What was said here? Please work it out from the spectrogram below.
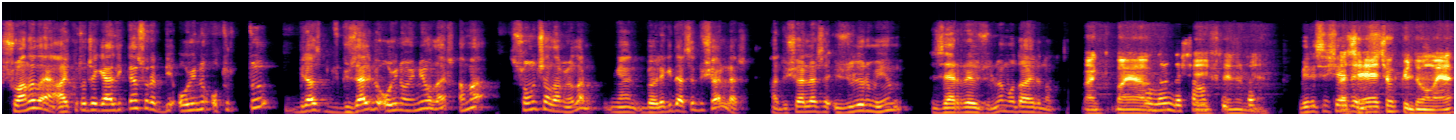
şu anda da yani Aykut Hoca geldikten sonra bir oyunu oturttu. Biraz güzel bir oyun oynuyorlar ama sonuç alamıyorlar. Yani böyle giderse düşerler. Ha düşerlerse üzülür müyüm? Zerre üzülmem o da ayrı nokta. Ben bayağı Onların da keyiflenirim ya. Birisi şey Ben şeye demiş. çok güldüm ama ya.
